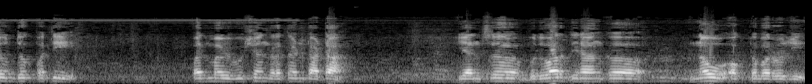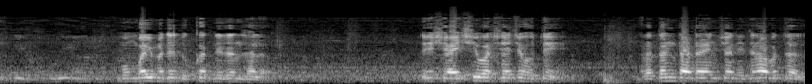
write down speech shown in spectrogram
ज्येष्ठ उद्योगपती पद्मविभूषण रतन टाटा यांचं बुधवार दिनांक नऊ ऑक्टोबर रोजी मुंबईमध्ये दुःखद निधन झालं. ते शहाऐंशी वर्षाचे होते. रतन टाटा यांच्या निधनाबद्दल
